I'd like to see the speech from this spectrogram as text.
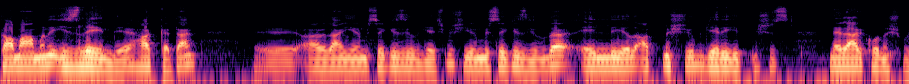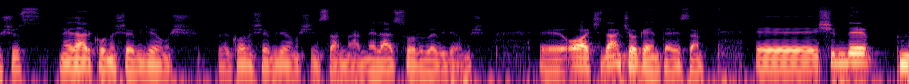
tamamını izleyin diye. Hakikaten e, aradan 28 yıl geçmiş. 28 yılda 50 yıl 60 yıl geri gitmişiz. Neler konuşmuşuz, neler konuşabiliyormuş, e, konuşabiliyormuş insanlar, neler sorulabiliyormuş. E, o açıdan çok enteresan. E, şimdi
